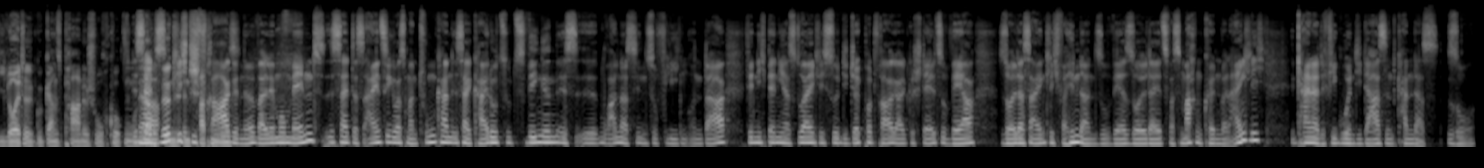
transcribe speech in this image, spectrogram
die Leute ganz panisch hochgucken. Ist Ja. halt alles in- wirklich in die Schatten Frage, ist. ne? Weil im Moment ist halt das Einzige, was man tun kann, ist halt Kaido zu zwingen, es äh, woanders hinzufliegen. Und da, finde ich, Benny, hast du eigentlich so die Jackpot-Frage halt gestellt, so wer soll das eigentlich verhindern? So, wer soll da jetzt was machen können? Weil eigentlich keiner der Figuren, die da sind, kann das. So.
